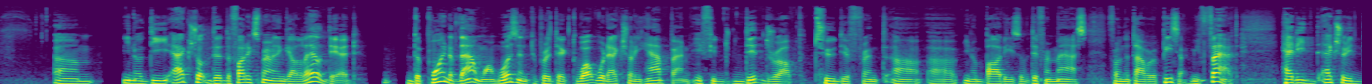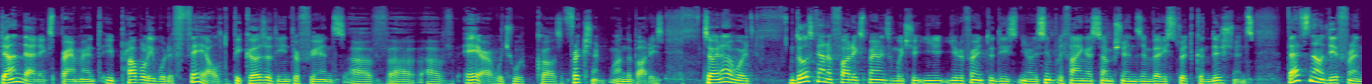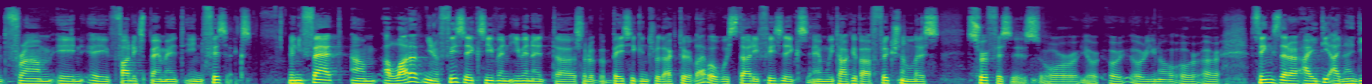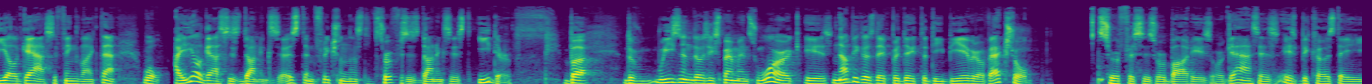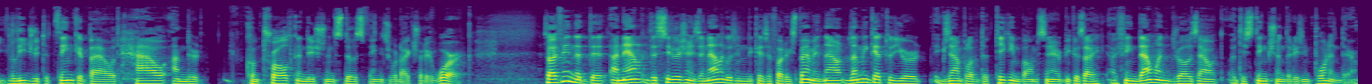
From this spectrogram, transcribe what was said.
um, you know the actual the, the thought experiment Galileo did the point of that one wasn't to predict what would actually happen if you did drop two different uh, uh, you know bodies of different mass from the Tower of Pisa. In fact, had he actually done that experiment, it probably would have failed because of the interference of uh, of air, which would cause friction on the bodies. So, in other words, those kind of thought experiments in which you, are referring to these, you know, simplifying assumptions and very strict conditions, that's now different from a, a thought experiment in physics. And in fact, um, a lot of you know physics, even even at uh, sort of a basic introductory level, we study physics and we talk about frictionless surfaces or or, or, or you know or, or, things that are ide- an ideal gas, things like that. Well, ideal gases don't exist, and frictionless surfaces don't exist either. But the reason those experiments work is not because they predict the behavior of actual surfaces or bodies or gases is because they lead you to think about how under controlled conditions those things would actually work so I think that the, anal- the situation is analogous in the case of our experiment. Now, let me get to your example of the ticking bomb scenario because I, I think that one draws out a distinction that is important there.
